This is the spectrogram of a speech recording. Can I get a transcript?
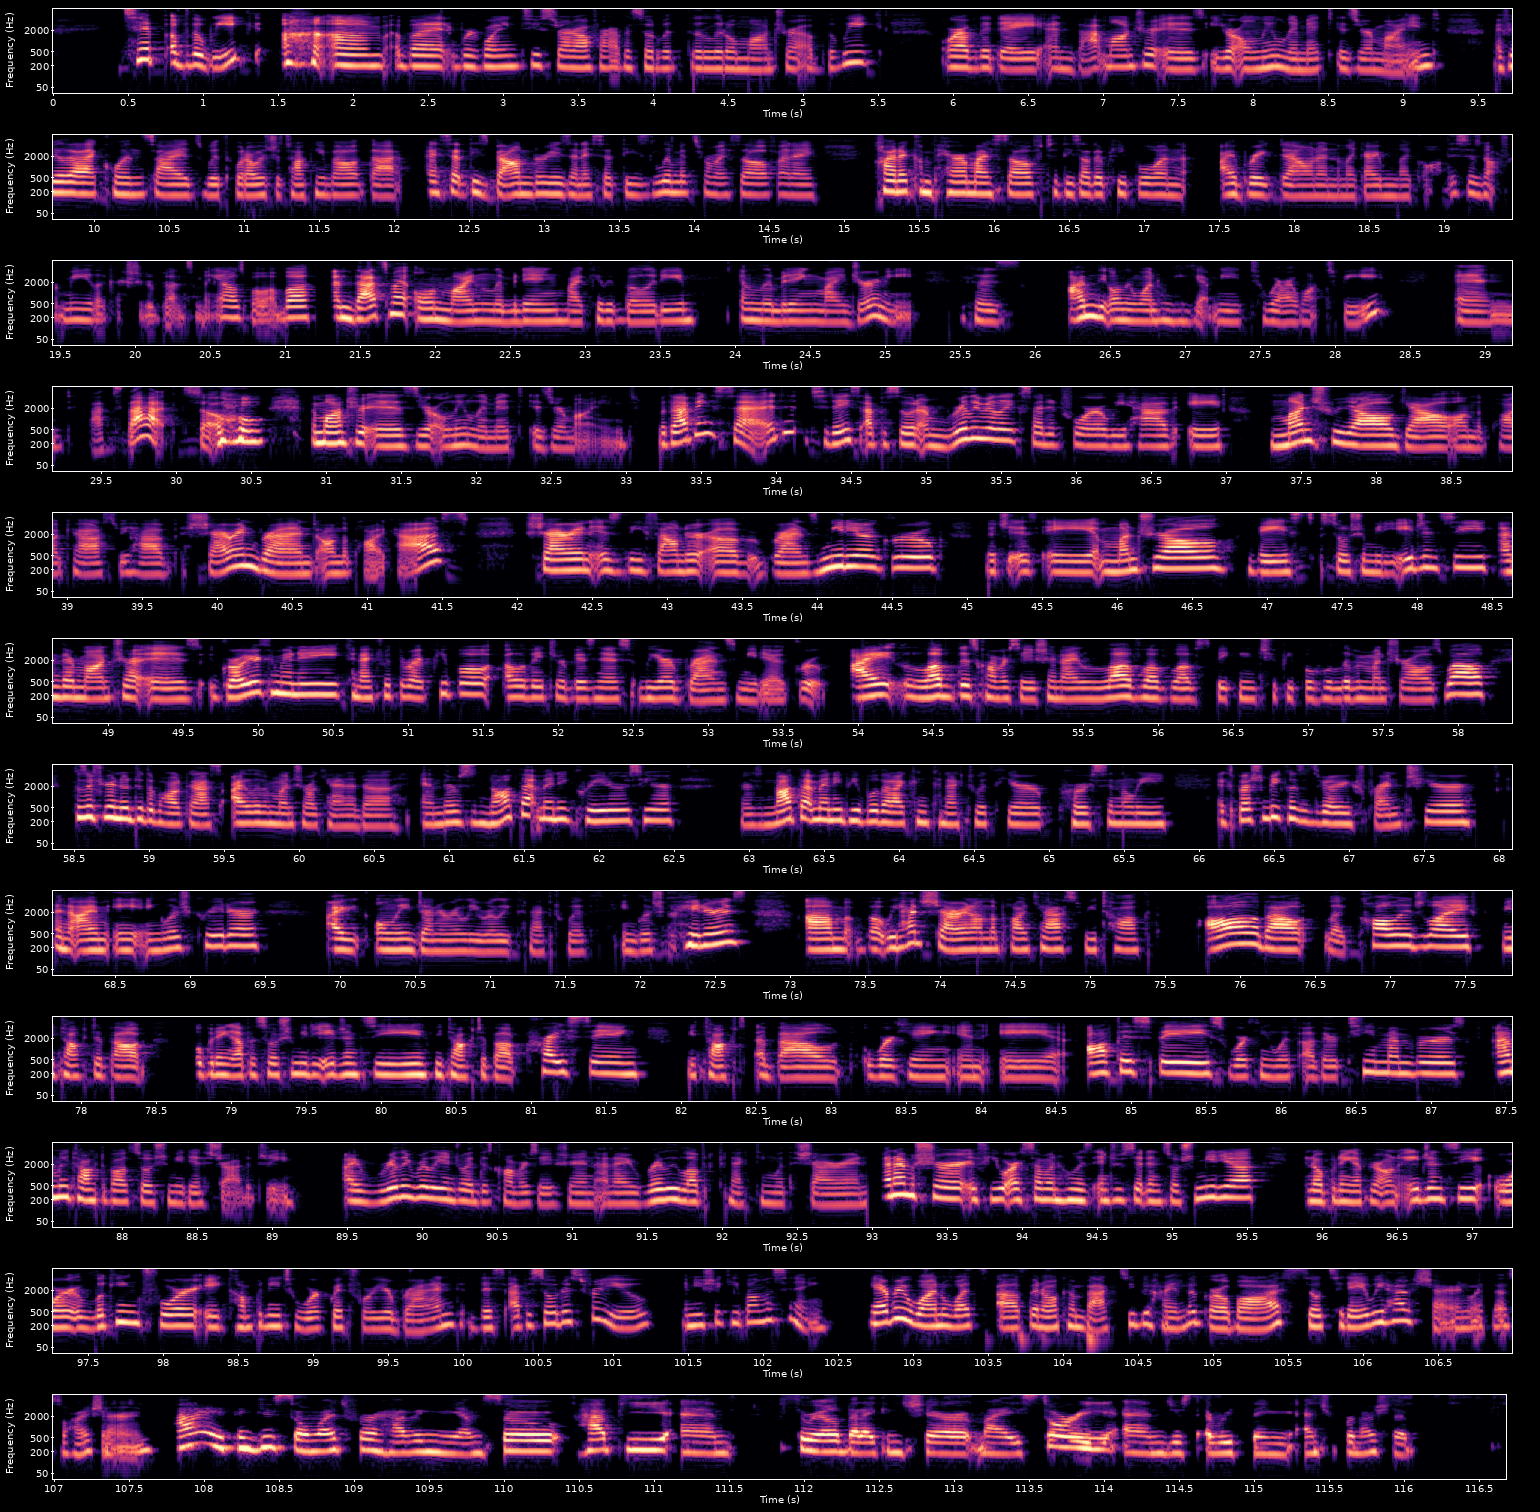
tip of the week. um, but we're going to start off our episode with the little mantra of the week or of the day. And that mantra is your only limit is your mind. I feel that that coincides with what I was just talking about that I set these boundaries and I set these limits for myself and I kind of compare myself to these other people and I break down and like I'm like, oh, this is not for me. Like I should have done something else, blah, blah, blah. And that's my own mind limiting my capability and limiting my journey because I'm the only one who can get me to where I want to be. And that's that. So the mantra is your only limit is your mind. With that being said, today's episode I'm really, really excited for. We have a Montreal gal on the podcast. We have Sharon Brand on the podcast. Sharon is the founder of Brands Media Group, which is a Montreal based social media agency. And their mantra is grow your community, connect with the right people, elevate your business. We are Brands Media Group. I love this conversation. I love, love, love speaking to people who live in Montreal as well. Because if you're new to the podcast, I live in Montreal, Canada, and there's not that many creators here. There's not that many people that I can connect with here personally, especially because it's very French here and I'm a English creator. I only generally really connect with English creators. Um, but we had Sharon on the podcast. We talked all about like college life. We talked about opening up a social media agency. We talked about pricing. We talked about working in a office space, working with other team members, and we talked about social media strategy. I really, really enjoyed this conversation and I really loved connecting with Sharon. And I'm sure if you are someone who is interested in social media and opening up your own agency or looking for a company to work with for your brand, this episode is for you and you should keep on listening. Hey everyone, what's up? And welcome back to Behind the Girl Boss. So today we have Sharon with us. So, hi, Sharon. Hi, thank you so much for having me. I'm so happy and thrilled that I can share my story and just everything entrepreneurship.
